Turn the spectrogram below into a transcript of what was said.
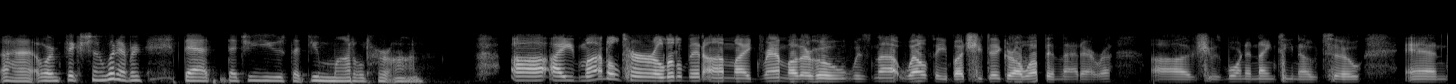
uh, or in fiction, whatever, that that you used that you modeled her on? Uh, I modeled her a little bit on my grandmother, who was not wealthy, but she did grow up in that era. Uh, she was born in 1902, and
